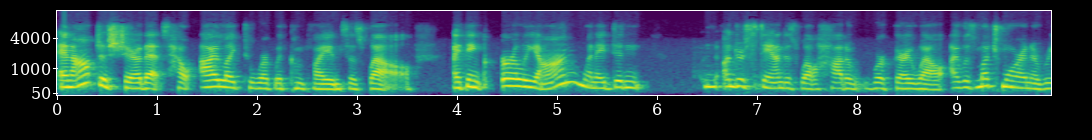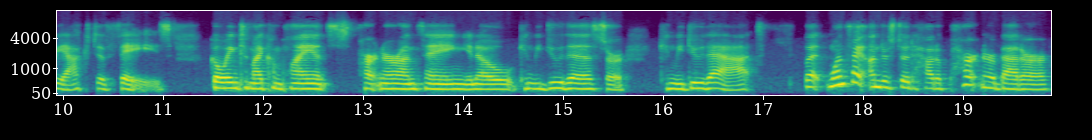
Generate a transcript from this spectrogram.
And I'll just share that's how I like to work with compliance as well. I think early on, when I didn't understand as well how to work very well. I was much more in a reactive phase, going to my compliance partner on saying, you know, can we do this or can we do that? But once I understood how to partner better,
